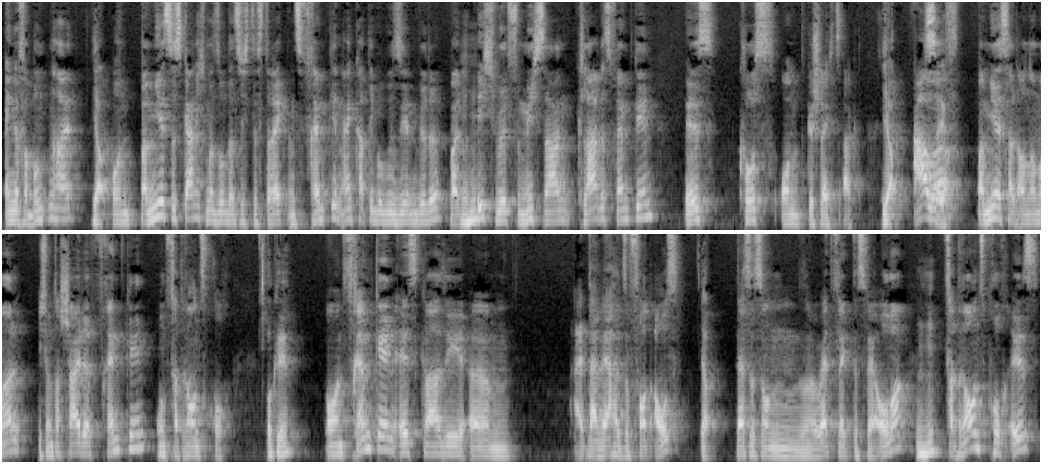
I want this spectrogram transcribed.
enge Verbundenheit. Ja. Und bei mir ist es gar nicht mal so, dass ich das direkt ins Fremdgehen einkategorisieren würde, weil Mhm. ich würde für mich sagen, klares Fremdgehen ist Kuss und Geschlechtsakt. Ja, Aber safe. bei mir ist halt auch normal, ich unterscheide Fremdgehen und Vertrauensbruch. Okay. Und Fremdgehen ist quasi, ähm, äh, da wäre halt sofort aus. Ja. Das ist so ein, so eine Red Flag, das wäre over. Vertrauensbruch ist,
